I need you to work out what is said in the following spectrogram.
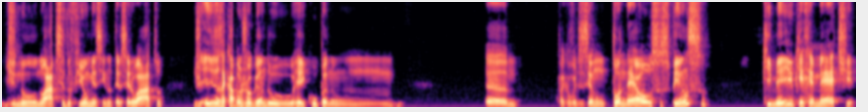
de, no, no ápice do filme, assim, no terceiro ato, eles acabam jogando o Rei Koopa num. eh, como é que eu vou dizer? Num tonel suspenso que meio que remete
